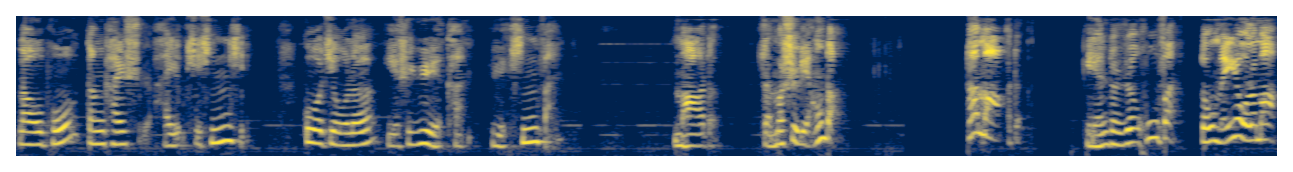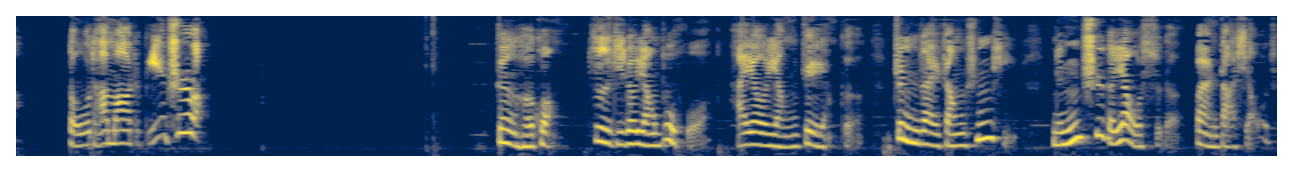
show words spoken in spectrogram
老婆刚开始还有些新鲜，过久了也是越看越心烦。妈的，怎么是凉的？他妈的，连顿热乎饭。都没有了吗？都他妈的别吃了！更何况自己都养不活，还要养这两个正在长身体、能吃的要死的半大小子，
